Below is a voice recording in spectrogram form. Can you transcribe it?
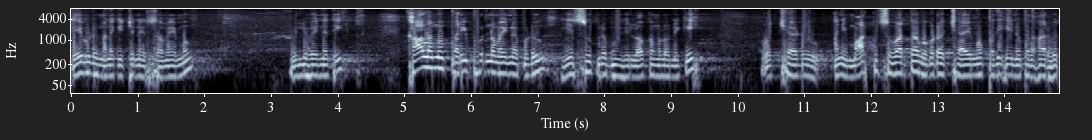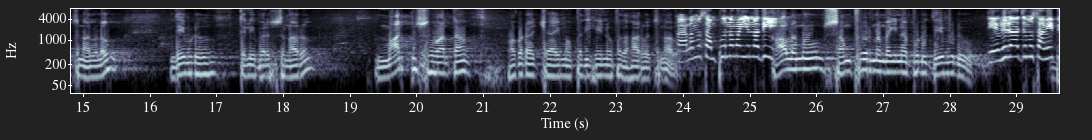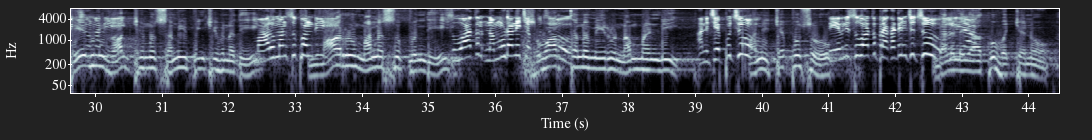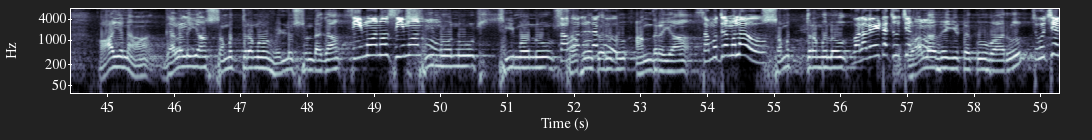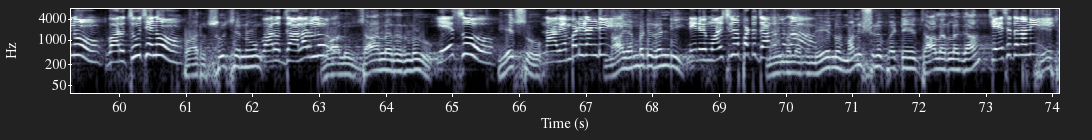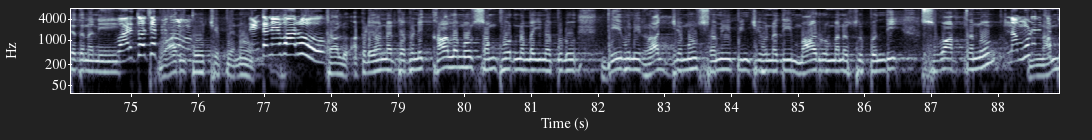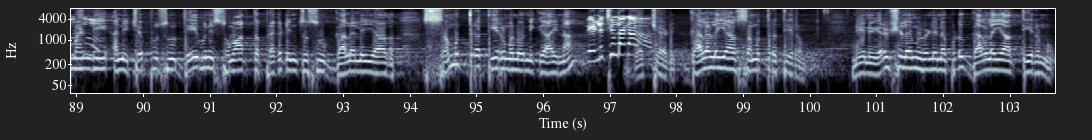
దేవుడు మనకిచ్చిన సమయము విలువైనది. కాలము పరిపూర్ణమైనప్పుడు యేసు ప్రభు ఈ లోకంలోనికి వచ్చాడు అని మార్కు సువార్త ఒకటో అధ్యాయము పదిహేను పదహారు వచనాలలో దేవుడు తెలియపరుస్తున్నారు. మార్కు సువార్త ఒకటో అధ్యాయము పదిహేను పదహారు వచనాలు. కాలము సంపూర్ణమై ఉన్నది కాలము సంపూర్ణమైనప్పుడు దేవుడు దేవుని రాజ్యము సమీపించి దేవుని రాజ్యము సమీపించి ఉన్నది. మారు మనసు పొంది మారు మనస్సు పొంది సువార్త నమ్ముడని చెప్పుచు. సువార్తను మీరు నమ్మండి. అని చెప్పుచు. అని చెప్పుసు దేవుని సువార్త ప్రకటించుచు. గలిలయాకు వచ్చెను. ఆయన గలలియా సముద్రము వెళ్ళుస్తుండగా సీమోను సీమోను. సీమోను సీమోను సహోదరుడు అంద్రయ సముద్రములో సముద్రములో వలవేట చూచెను. వల వేయుటకు వారు చూచెను. వారు చూచెను. వారు సూచను వారు జాలరులు. వాళ్ళు జాలరులు. యేసు యేసు నా వెంబడి రండి. నా ఎంబటి రండి. నేను మనుషులను పట్టు జాలరులుగా. నేను మనుషులు పట్టే జాలర్లుగా చేసేదనని. చేసేదనని వారితో చెప్పాను. వారితో చెప్పాను. వెంటనే వారు. చాలు అక్కడ ఏమన్నారు చెప్పండి? కాలము సంపూర్ణమైనప్పుడు దేవుని రాజ్యము సమీపించి ఉన్నది మారు మనస్సు పొంది సువార్తను నమ్ముడని నమ్మండి అని చెప్పుసు దేవుని సువార్త ప్రకటించుసు గలలియా సముద్ర తీరములోనికి ఆయన వెళ్ళుచుండగా. వచ్చాడు. గలలియా సముద్ర తీరం. నేను ఎరుషలేము వెళ్ళినప్పుడు గలలియా తీరము.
